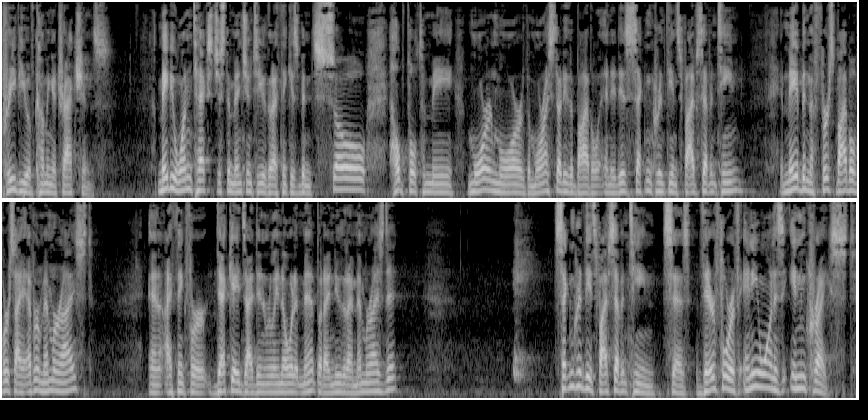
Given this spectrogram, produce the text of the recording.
Preview of coming attractions. Maybe one text just to mention to you that I think has been so helpful to me more and more the more I study the Bible and it is 2 Corinthians 5:17. It may have been the first Bible verse I ever memorized. And I think for decades I didn't really know what it meant, but I knew that I memorized it. 2 Corinthians 5:17 says, "Therefore if anyone is in Christ,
